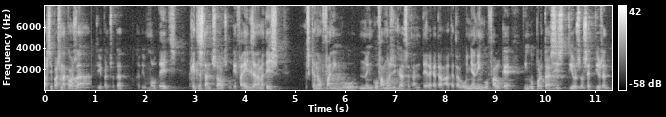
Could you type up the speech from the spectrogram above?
els hi passa una cosa, jo penso que, que diu molt d'ells, que ells estan sols. El que fa ells ara mateix és que no ho fa ningú, ningú fa música setantera a Cata- a Catalunya, ningú fa el que... Ningú porta sis tios o set tios en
